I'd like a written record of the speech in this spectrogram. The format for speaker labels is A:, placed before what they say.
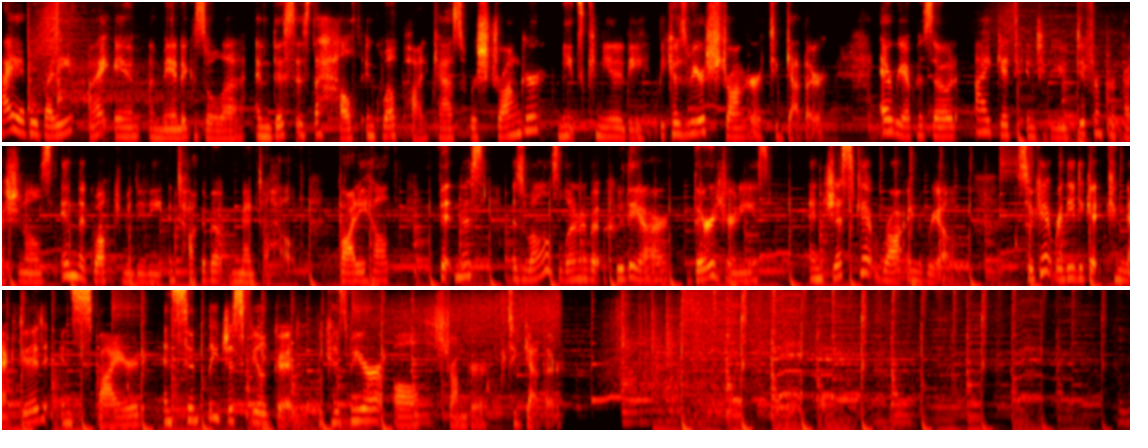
A: Hi, everybody. I am Amanda Gazzola, and this is the Health and Guelph podcast where stronger meets community because we are stronger together. Every episode, I get to interview different professionals in the Guelph community and talk about mental health, body health, fitness, as well as learn about who they are, their journeys, and just get raw and real. So get ready to get connected, inspired, and simply just feel good because we are all stronger together.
